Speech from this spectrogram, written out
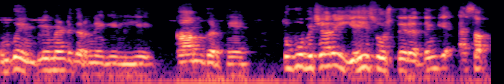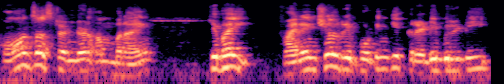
उनको इंप्लीमेंट करने के लिए काम करते हैं। तो वो बेचारे यही सोचते रहते हैं कि ऐसा कौन सा स्टैंडर्ड हम बनाएँ कि भाई फाइनेंशियल रिपोर्टिंग की क्रेडिबिलिटी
